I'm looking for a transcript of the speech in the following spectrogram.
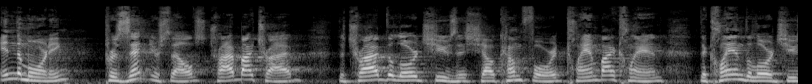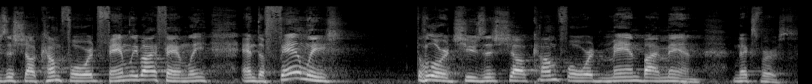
In the morning, present yourselves, tribe by tribe. The tribe the Lord chooses shall come forward, clan by clan. The clan the Lord chooses shall come forward, family by family. And the family the Lord chooses shall come forward, man by man. Next verse.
